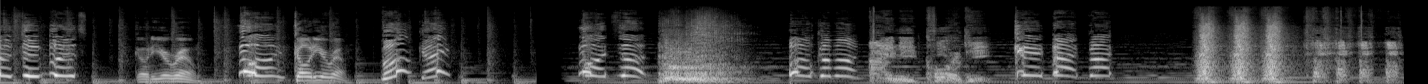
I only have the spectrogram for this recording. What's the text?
Rest in bliss! Go to your room. Why? Go to your room. Okay! What's that? Oh, come on! I need corgi. Get back, back!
